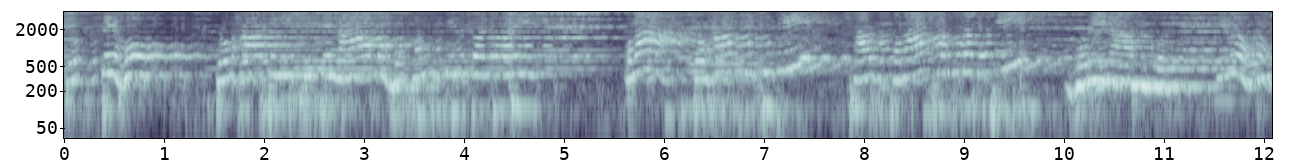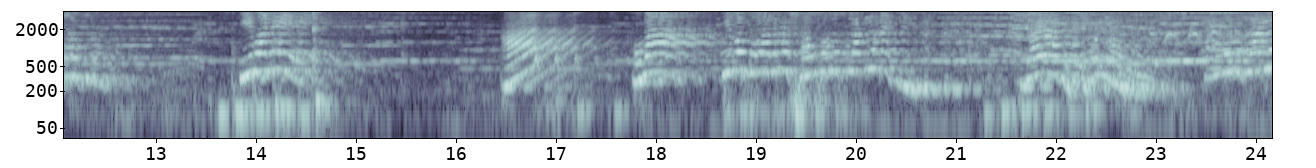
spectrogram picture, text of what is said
প্রত্যেহ প্রভাত নিশীতে নাম সংকীর্তন হয়। ওমা প্রভাত নিশীতে সর্ব সদা সর্বদা মুখে হরি নাম করে। কি গো হরি নাম করে? কি বলে? আজ? ওমা, কি গো তোমাদের সঙ্গদোষ লাগল নাকি? জয় রাধে সঙ্গদোষ লাগল?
